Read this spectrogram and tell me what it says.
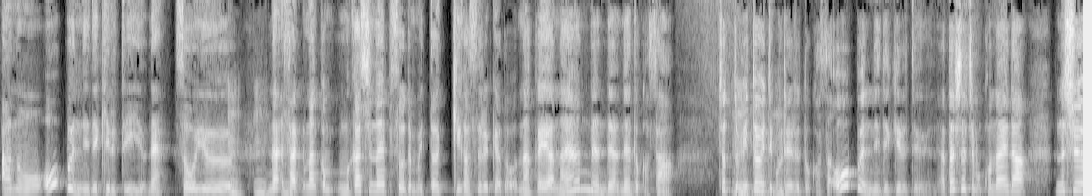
あの、オープンにできるっていいよね。そういう、うんうんな、さ、なんか昔のエピソードでも言った気がするけど、なんかいや悩んでんだよねとかさ、ちょっと見といてくれるとかさ、オープンにできるというよね。私たちもこの間の週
